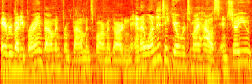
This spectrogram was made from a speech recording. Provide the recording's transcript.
Hey everybody, Brian Bauman from Bauman's Farm and Garden, and I wanted to take you over to my house and show you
